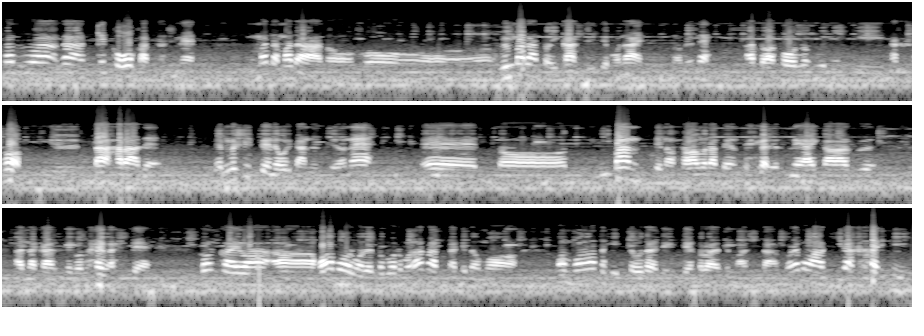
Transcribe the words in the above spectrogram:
数はが結構多かったですね。まだまだ、あの、こう、踏ん張らんといかん時でもないのでね、あとは後続に託そうといった腹で、で無失点で降りたんですけどね、えーっと、2番手の沢村先生がですね、相変わらずあんな感じでございまして、今回はあフォアボールもデッドボールもなかったけども、ポンポンとヒットを打たれて1点取られてました。これも明らかに、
